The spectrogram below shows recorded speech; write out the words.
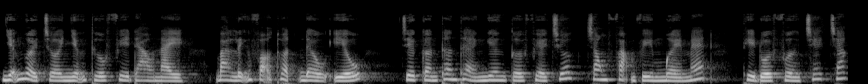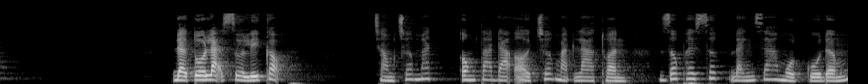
những người chơi những thứ phi đao này bản lĩnh võ thuật đều yếu chỉ cần thân thể nghiêng tới phía trước trong phạm vi 10 mét thì đối phương chết chắc. Để tôi lại xử lý cậu. Trong trước mắt, ông ta đã ở trước mặt La Thuần, dốc hết sức đánh ra một cú đấm.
